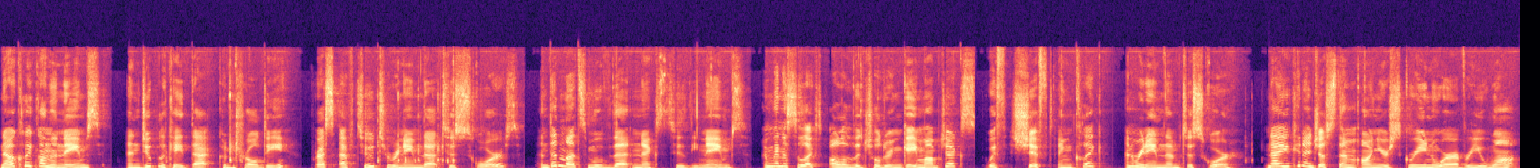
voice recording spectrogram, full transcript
Now click on the names and duplicate that, Control D. Press F2 to rename that to scores, and then let's move that next to the names. I'm going to select all of the children game objects with shift and click and rename them to score. Now you can adjust them on your screen wherever you want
